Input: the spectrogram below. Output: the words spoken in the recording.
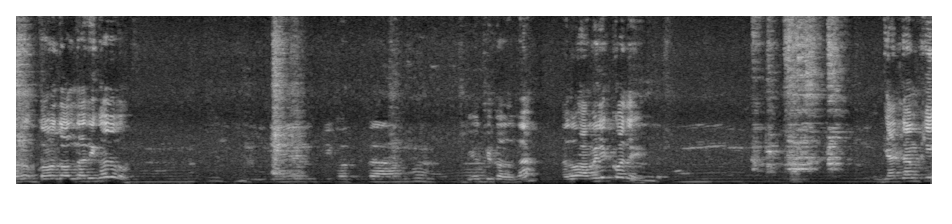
কোনো কোনো দলদারি করো। বিএনপি করো না? আর ও লীগ করে? গ্যাঞ্জাম কি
